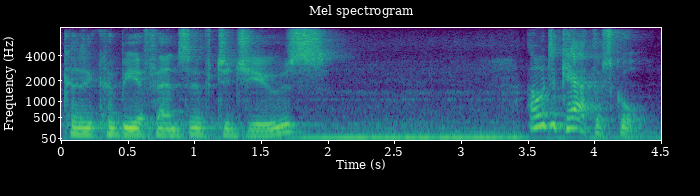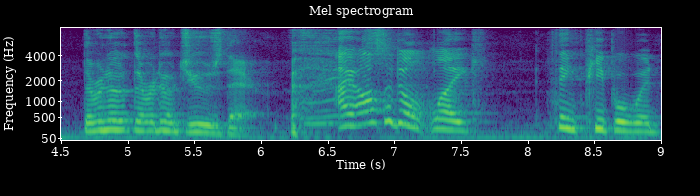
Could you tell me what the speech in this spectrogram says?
because it could be offensive to Jews. I went to Catholic school. There were no there were no Jews there. I also don't like think people would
